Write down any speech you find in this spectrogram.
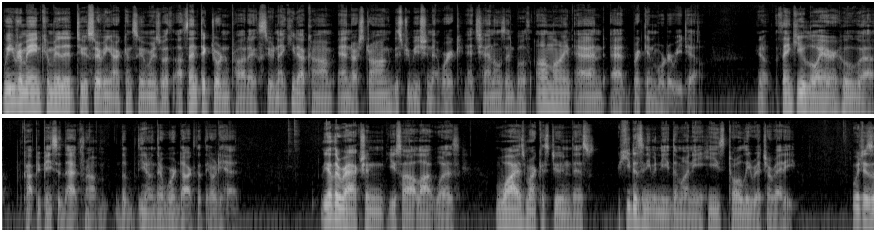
We remain committed to serving our consumers with authentic Jordan products through Nike.com and our strong distribution network and channels in both online and at brick and mortar retail. You know, thank you, lawyer, who uh, copy pasted that from the you know their Word doc that they already had the other reaction you saw a lot was, why is Marcus doing this? He doesn't even need the money. He's totally rich already. Which is,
